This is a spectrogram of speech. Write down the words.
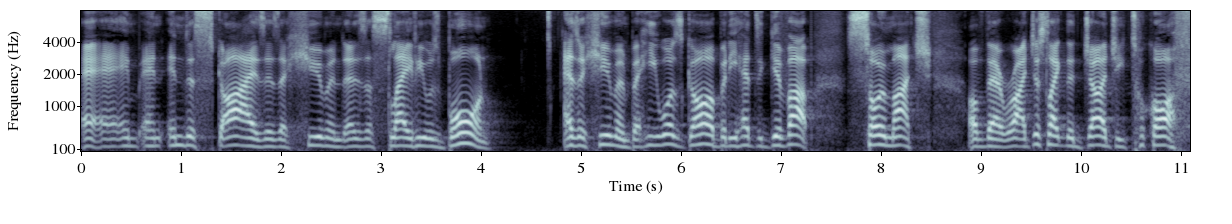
and, and in disguise as a human, as a slave. He was born as a human, but he was God, but he had to give up so much of that right. Just like the judge, he took off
